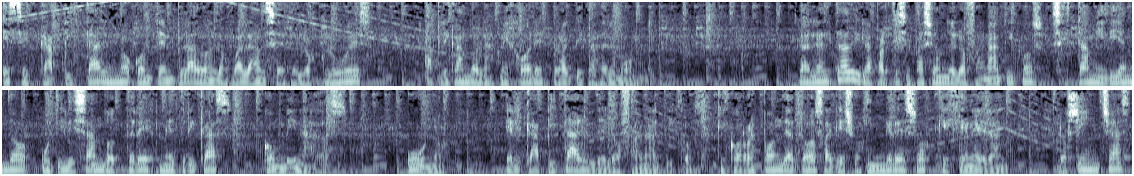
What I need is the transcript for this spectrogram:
Ese capital no contemplado en los balances de los clubes aplicando las mejores prácticas del mundo. La lealtad y la participación de los fanáticos se está midiendo utilizando tres métricas combinadas. Uno, el capital de los fanáticos, que corresponde a todos aquellos ingresos que generan los hinchas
